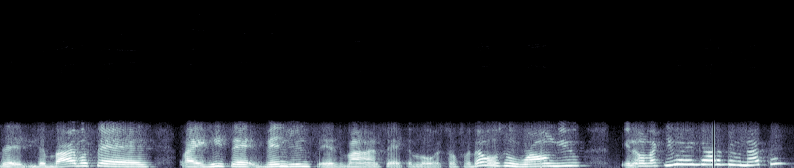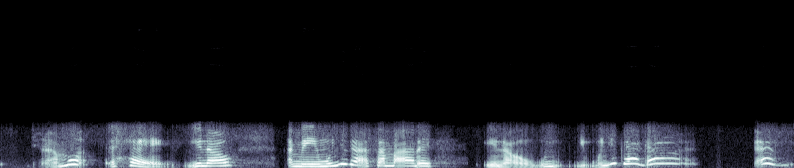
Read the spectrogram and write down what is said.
the the Bible says like he said, vengeance is mine, said the Lord. So for those who wrong you, you know, like you ain't gotta do nothing. I'm a, hey, you know, I mean, when you got somebody, you know, when you, when you got God, that's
